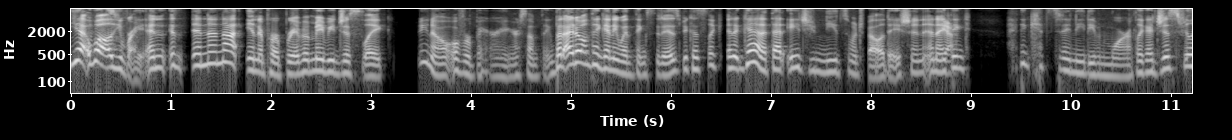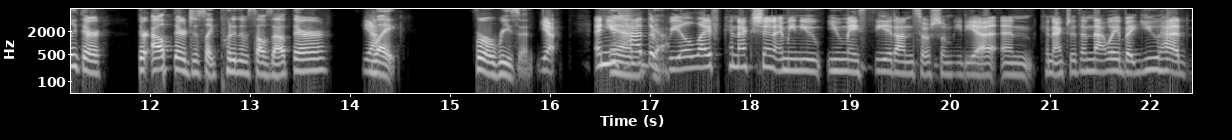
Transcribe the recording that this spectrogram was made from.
Yeah, well, you're right. And, and not inappropriate, but maybe just like you know, overbearing or something. But I don't think anyone thinks it is because like again, at that age you need so much validation. And I yeah. think I think kids today need even more. Like I just feel like they're they're out there just like putting themselves out there yeah. like for a reason. Yeah. And you've and, had the yeah. real life connection. I mean, you you may see it on social media and connect with them that way, but you had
